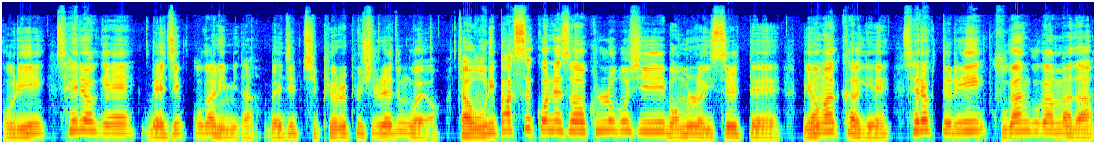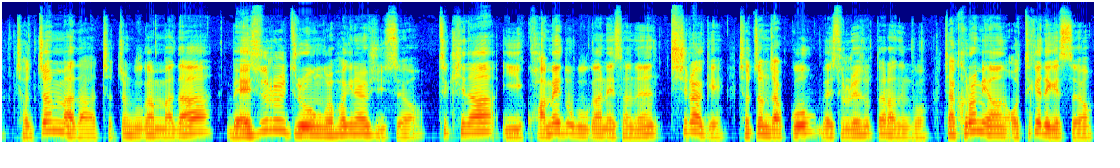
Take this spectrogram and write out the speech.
우리 세력의 매집 구간입니다. 매집 지표를 표시를 해둔 거예요. 자, 우리 박스권에서 클로봇이 머물러 있을 때 명확하게 세력들이 구간 구간마다 저점마다 저점 구간마다 매수를 들어온 걸 확인할 수 있어요. 특히나 이 과매도 구간에서는 실하게 저점 잡고 매수를 해줬다라는 거. 자 그러면 어떻게 되겠어요?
